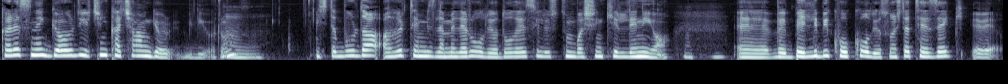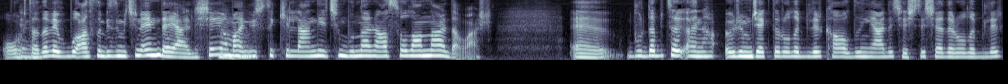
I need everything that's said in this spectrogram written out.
Karasinek gördüğü için kaçan gör, biliyorum. Hmm. İşte burada ahır temizlemeleri oluyor. Dolayısıyla üstün başın kirleniyor. Hı hı. Ee, ve belli bir koku oluyor. Sonuçta tezek e, ortada evet. ve bu aslında bizim için en değerli şey. Hı hı. Ama hani üstü kirlendiği için bunlar rahatsız olanlar da var. Ee, burada bir hani örümcekler olabilir, kaldığın yerde çeşitli şeyler olabilir.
